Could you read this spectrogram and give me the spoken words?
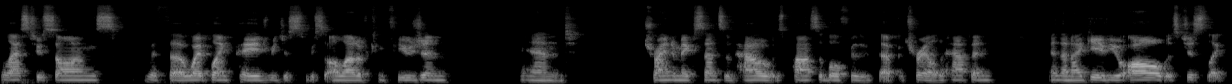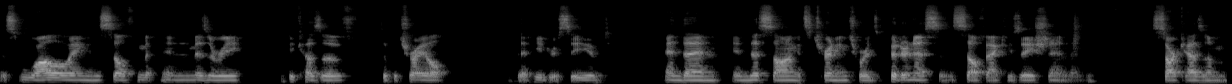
The last two songs with the white blank page, we just we saw a lot of confusion and trying to make sense of how it was possible for that betrayal to happen. And then I gave you all was just like this wallowing in self in misery because of the betrayal that he'd received and then in this song it's turning towards bitterness and self-accusation and sarcasm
